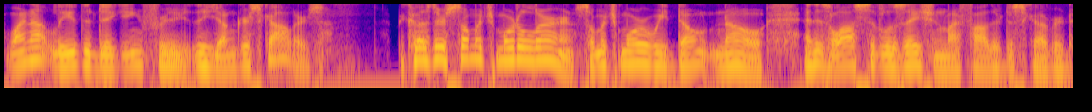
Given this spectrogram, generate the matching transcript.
Why not leave the digging for the younger scholars? Because there's so much more to learn, so much more we don't know, and this lost civilization my father discovered.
